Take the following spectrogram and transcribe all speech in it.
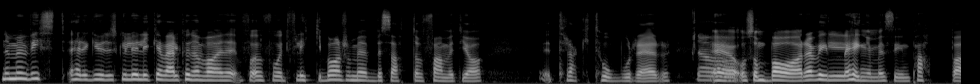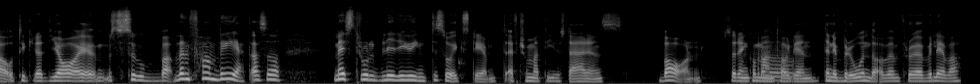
Nej men visst, herregud, det skulle lika väl kunna vara få, få ett flickbarn som är besatt av, fan vet jag, eh, traktorer Ja. eh, och som bara vill hänga med sin pappa och tycker att jag är en subba. Vem fan vet? Alltså, mest troligt blir det ju inte så extremt eftersom att det just är ens barn. Så den kommer antagligen, den är beroende av en för att överleva.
